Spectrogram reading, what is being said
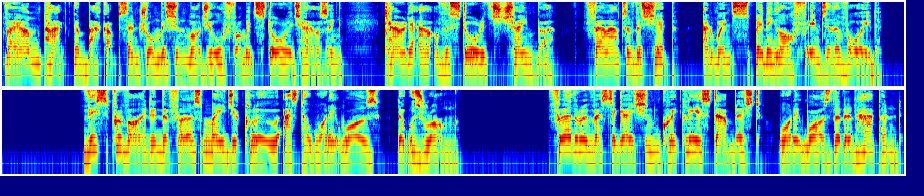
They unpacked the backup central mission module from its storage housing, carried it out of the storage chamber, fell out of the ship, and went spinning off into the void. This provided the first major clue as to what it was that was wrong. Further investigation quickly established what it was that had happened.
